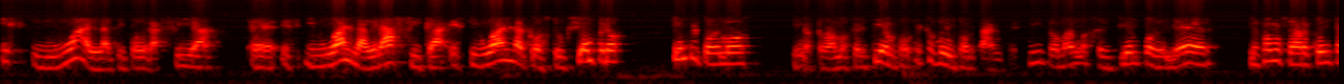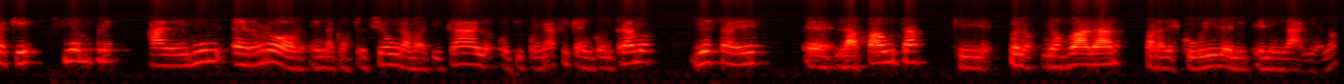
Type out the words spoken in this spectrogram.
es igual la tipografía, eh, es igual la gráfica, es igual la construcción, pero siempre podemos, si nos tomamos el tiempo, esto es muy importante, ¿sí? tomarnos el tiempo de leer, nos vamos a dar cuenta que siempre algún error en la construcción gramatical o tipográfica encontramos y esa es eh, la pauta que bueno, nos va a dar para descubrir el, engaño. ¿no?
